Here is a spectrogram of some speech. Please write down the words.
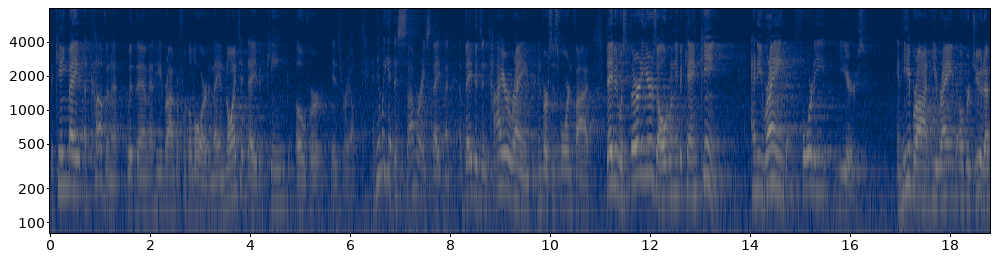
the king made a covenant with them at Hebron before the Lord, and they anointed David king over Israel. And then we get this summary statement of David's entire reign in verses 4 and 5. David was 30 years old when he became king, and he reigned 40 years. In Hebron, he reigned over Judah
